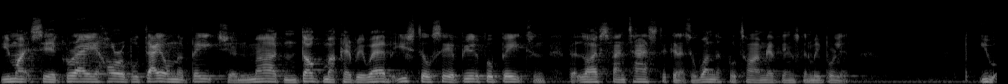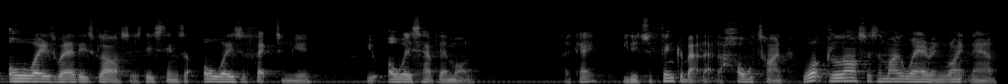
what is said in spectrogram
You might see a grey, horrible day on the beach and mud and dog muck everywhere, but you still see a beautiful beach and that life's fantastic and it's a wonderful time and everything's going to be brilliant. But you always wear these glasses. These things are always affecting you. You always have them on. Okay? You need to think about that the whole time. What glasses am I wearing right now?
